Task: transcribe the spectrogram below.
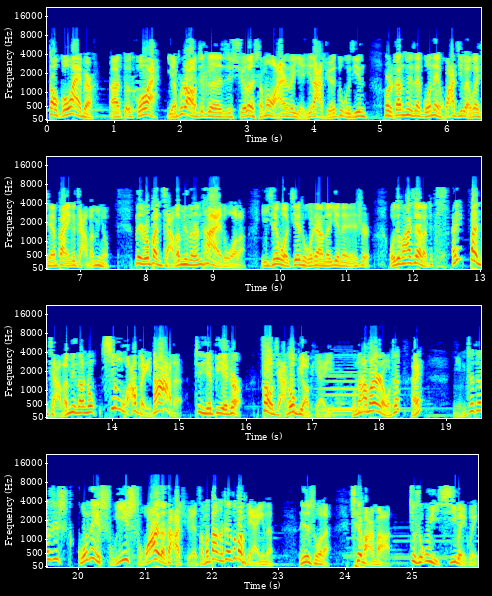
到国外边啊，对国外也不知道这个学了什么玩意儿的野鸡大学镀个金，或者干脆在国内花几百块钱办一个假文凭。那时候办假文凭的人太多了。以前我接触过这样的业内人士，我就发现了这，哎，办假文凭当中，清华北大的这些毕业证造假都比较便宜。我纳闷啊，我说，哎，你们这都是国内数一数二的大学，怎么办个证这么便宜呢？人家说了，这玩意儿吧，就是物以稀为贵。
